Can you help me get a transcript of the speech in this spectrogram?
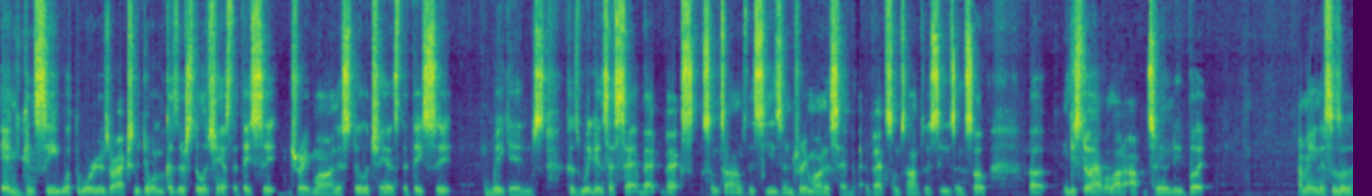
and you can see what the Warriors are actually doing because there's still a chance that they sit Draymond. There's still a chance that they sit Wiggins because Wiggins has sat back to backs sometimes this season. Draymond has sat back to back sometimes this season. So uh, you still have a lot of opportunity, but I mean, this is a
